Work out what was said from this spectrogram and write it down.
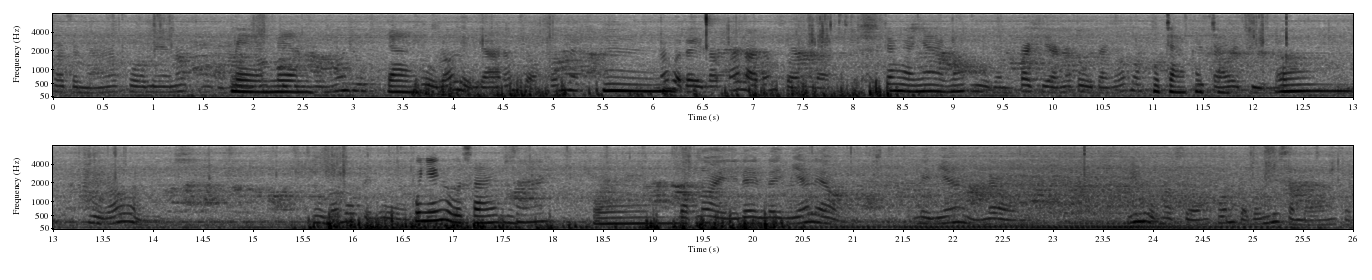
ศาสนาพ่อแม่เนาะแม่นแม่นเฮาอยู่จ้าลูกเราเล่นยาทั้งสองคนเลยอืมแล้วก็ได้รับภาระทั้งสองล่ะจังว่ายากเนาะนี่กันป้าเขียนนะตู่จังว่าบ่หูจักหูพี่จัสาวกไอ้จีนเออลูกเรา หั่นลูกเราบ่เป็นโอ้ผู้หญิงหรือผู้ชายซ้ายเออบอกหน่อยได้ได้เมียแล้วได้เมียแล้วมีลูกหัดสองคนกับบ่มีสมองกับ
